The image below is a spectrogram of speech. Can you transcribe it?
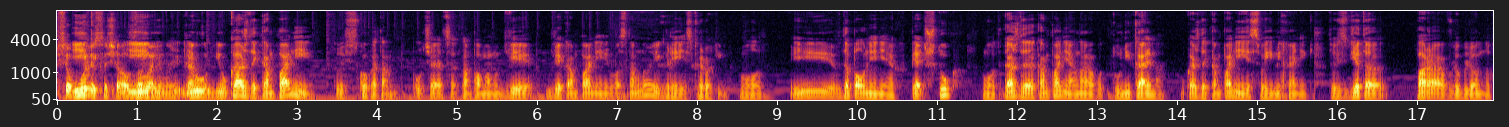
все И- поле сначала и- завалено и, у, картами. и у каждой компании, то есть сколько там получается, там, по-моему, две, две компании в основной игре есть коротенькие. Вот. И в дополнениях 5 штук. Вот. Каждая компания, она вот уникальна. У каждой компании есть свои механики. То есть где-то пара влюбленных.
